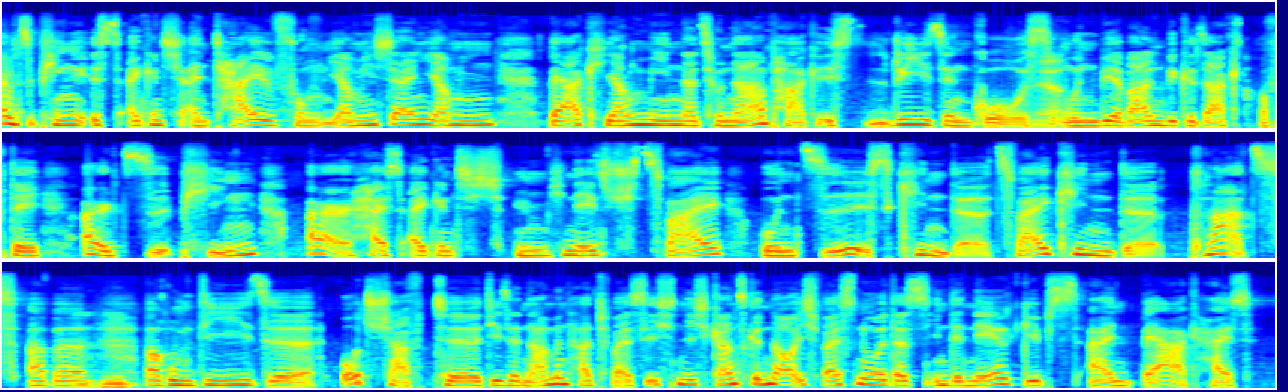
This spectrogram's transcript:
Erziping ist eigentlich ein Teil von Yangmingshan, Yangminberg, Yangmin Nationalpark ist riesengroß. Ja. Und wir waren, wie gesagt, auf der Erziping. Er heißt eigentlich im Chinesisch zwei und Zi ist Kinder, zwei Kinder. Platz. Aber mhm. warum diese Ortschaft äh, diesen Namen hat, weiß ich nicht ganz genau. Ich weiß nur, dass in der Nähe gibt es einen Berg, heißt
